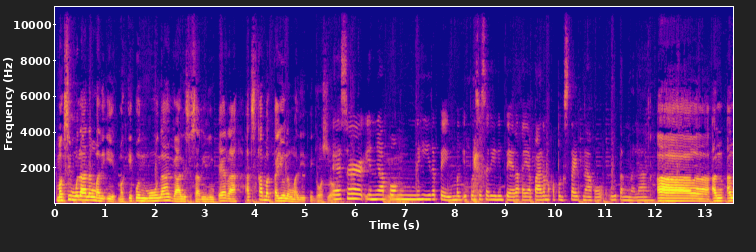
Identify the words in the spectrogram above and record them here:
magsimula ng maliit. Mag-ipon muna galing sa sariling pera at saka magtayo ng maliit negosyo. Eh sir, yun nga pong Mm. nahirap eh, mag-ipon sa sariling pera. Kaya para makapag-start na ako, utang na lang. Ah, ang, ang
